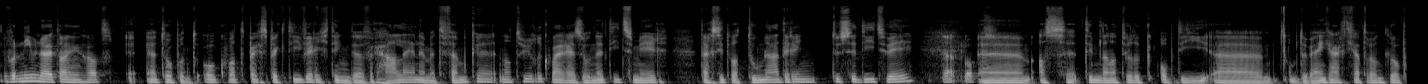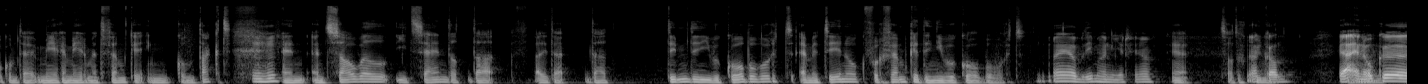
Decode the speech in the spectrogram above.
voor een nieuwe uitdaging gaat. Het opent ook wat perspectieven richting de verhaallijnen met Femke natuurlijk, waar hij zo net iets meer... Daar zit wat toenadering tussen die twee. Ja, klopt. Ehm, als Tim dan natuurlijk op, die, eh, op de wijngaard gaat rondlopen, komt hij meer en meer met Femke in contact. Mhm. En, en het zou wel iets zijn dat, dat, dat, dat Tim de nieuwe Kobe wordt en meteen ook voor Femke de nieuwe Kobe wordt. Maar ja, op die manier, ja. Ja, het zou toch Ja, kunnen? kan. Ja, en ook, eh,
